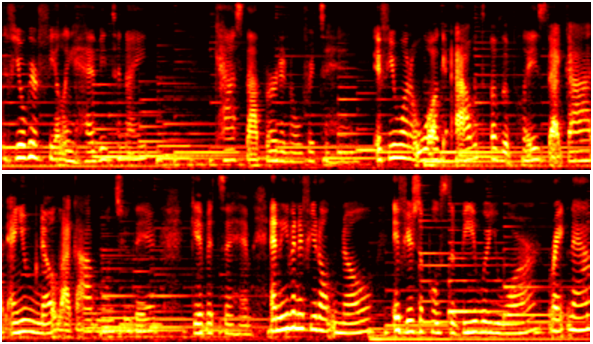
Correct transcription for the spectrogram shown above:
If you're feeling heavy tonight, cast that burden over to Him. If you want to walk out of the place that God, and you know that God wants you there, give it to Him. And even if you don't know if you're supposed to be where you are right now,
